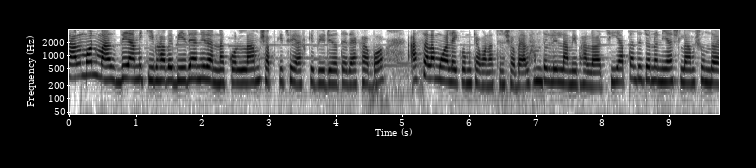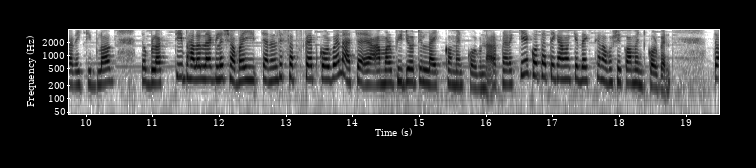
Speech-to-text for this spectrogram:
সালমন মাছ দিয়ে আমি কীভাবে বিরিয়ানি রান্না করলাম সব কিছুই আজকে ভিডিওতে দেখাবো। আসসালামু আলাইকুম, কেমন আছেন সবাই? আলহামদুলিল্লাহ, আমি ভালো আছি। আপনাদের জন্য নিয়ে আসলাম সুন্দর আরেকটি ব্লগ। তো ব্লগটি ভালো লাগলে সবাই চ্যানেলটি সাবস্ক্রাইব করবেন আর আমার ভিডিওটি লাইক, কমেন্ট করবেন। আর আপনারা কে কোথা থেকে আমাকে দেখছেন অবশ্যই কমেন্ট করবেন। তো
